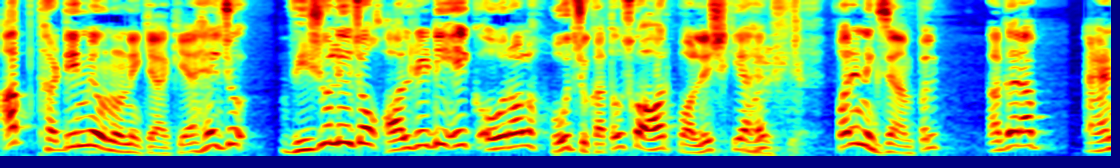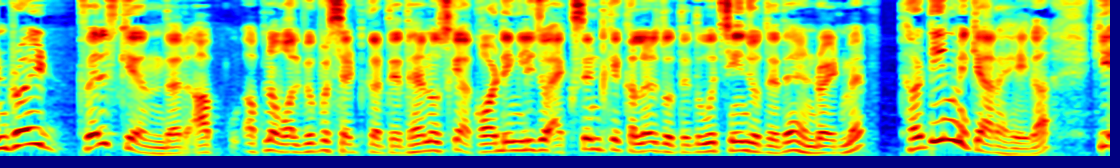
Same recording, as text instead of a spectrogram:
अब 13 में उन्होंने क्या किया है जो विजुअली जो ऑलरेडी एक ओवरऑल हो चुका था उसको और पॉलिश किया है। फॉर एन एग्ज़ाम्पल अगर आप एंड्रॉयड 12 के अंदर आप अपना वॉलपेपर सेट करते थे and उसके अकॉर्डिंगली जो एक्सेंट के कलर्स होते थे वो चेंज होते थे एंड्रॉयड में 13 में क्या रहेगा कि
